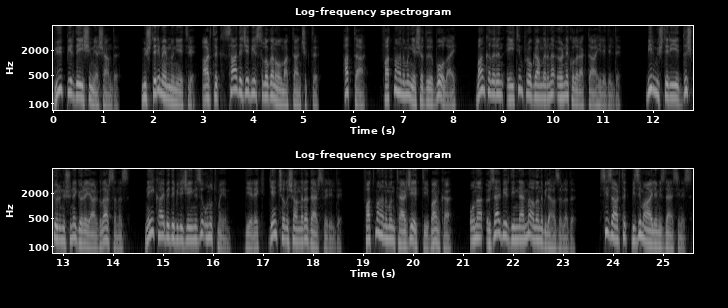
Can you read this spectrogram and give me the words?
büyük bir değişim yaşandı. Müşteri memnuniyeti artık sadece bir slogan olmaktan çıktı. Hatta, Fatma Hanım'ın yaşadığı bu olay, bankaların eğitim programlarına örnek olarak dahil edildi. Bir müşteriyi dış görünüşüne göre yargılarsanız, neyi kaybedebileceğinizi unutmayın, diyerek genç çalışanlara ders verildi. Fatma Hanım'ın tercih ettiği banka, ona özel bir dinlenme alanı bile hazırladı. Siz artık bizim ailemizdensiniz.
